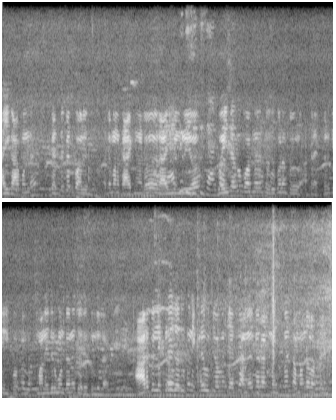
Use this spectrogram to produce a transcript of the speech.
అవి కాకుండా పెద్ద పెద్ద కాలేజ్ అంటే మన కాకినాడ రాజమండ్రి వైజాగ్ పోతున్నారని చదువుకోవడం పిల్లలు. అక్కడ ఎక్కడికి వెళ్ళిపోకుండా మన ఎదురుకుంటానే చదువుకుండేలా ఆడపిల్ల ఇక్కడే చదువుకొని ఇక్కడే ఉద్యోగం చేస్తే అమెరికా లాంటి మంచి మంచి సంబంధాలు వస్తాయండి.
